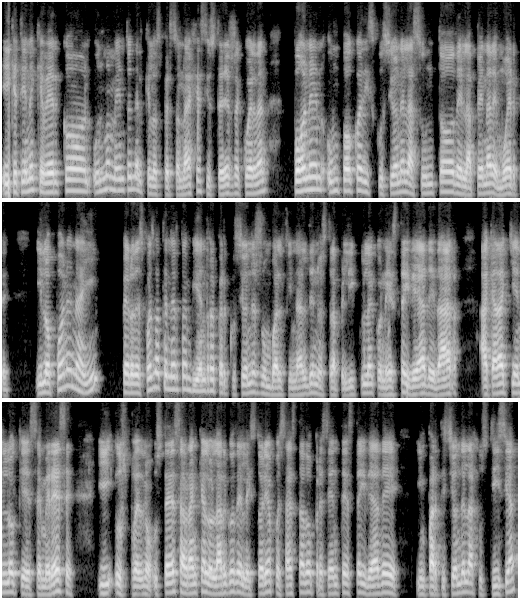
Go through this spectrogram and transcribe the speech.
y que tiene que ver con un momento en el que los personajes, si ustedes recuerdan, ponen un poco a discusión el asunto de la pena de muerte y lo ponen ahí, pero después va a tener también repercusiones rumbo al final de nuestra película con esta idea de dar a cada quien lo que se merece. Y pues, bueno, ustedes sabrán que a lo largo de la historia pues ha estado presente esta idea de impartición de la justicia,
